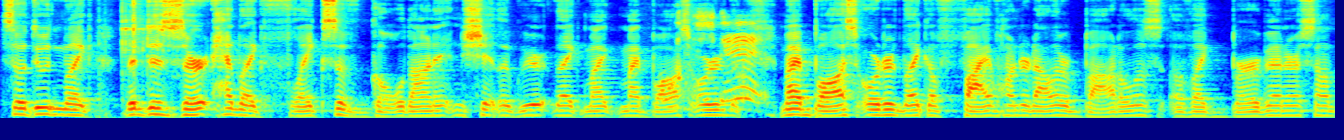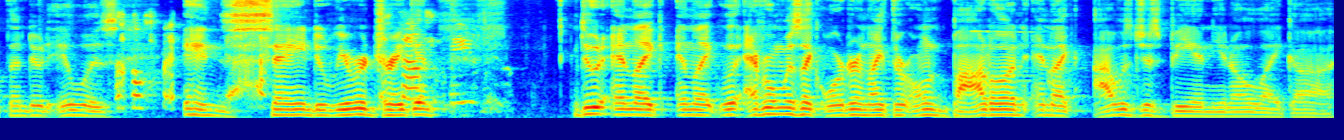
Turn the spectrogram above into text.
so dude like the dessert had like flakes of gold on it and shit like we were like my my boss Oh, ordered shit. my boss ordered like a $500 bottles of like bourbon or something dude it was Oh my God. insane dude we were drinking. Dude and like and like everyone was like ordering like their own bottle and, and like i was just being you know like uh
